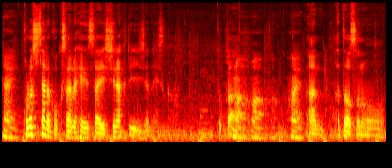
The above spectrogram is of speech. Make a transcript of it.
はい。殺したら国債の返済しなくていいじゃないですか。とか、まあまあはい。ああとはその、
